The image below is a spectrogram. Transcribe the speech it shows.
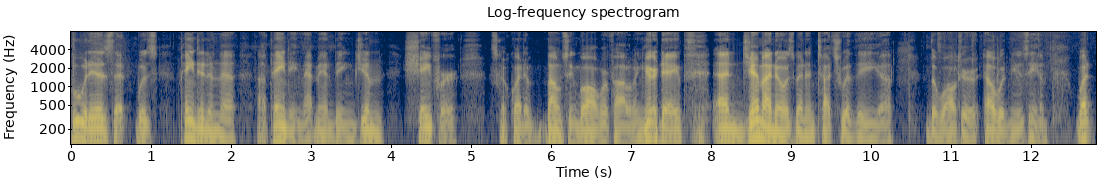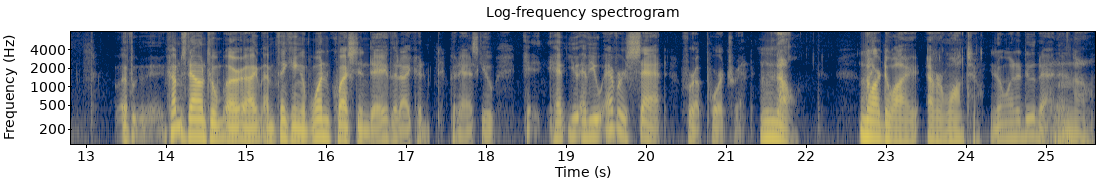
who it is that was painted in the uh, painting. That man being Jim Schaefer. It's quite a bouncing ball we're following here, Dave. And Jim, I know, has been in touch with the uh, the Walter Elwood Museum. What if it comes down to, or I, am thinking of one question, Dave, that I could could ask you. Have you have you ever sat for a portrait? No, nor do I ever want to. You don't want to do that. No.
